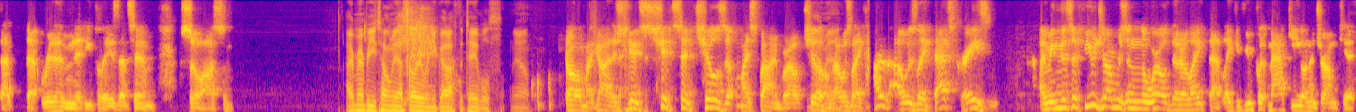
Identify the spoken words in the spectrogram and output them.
That that rhythm that he plays, that's him. So awesome. I remember you telling me that story when you got off the tables. Yeah. Oh my god, it shit, shit sent chills up my spine, bro. Chills. man. I was like, how, I was like, that's crazy. I mean, there's a few drummers in the world that are like that. Like if you put Mackie on a drum kit,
